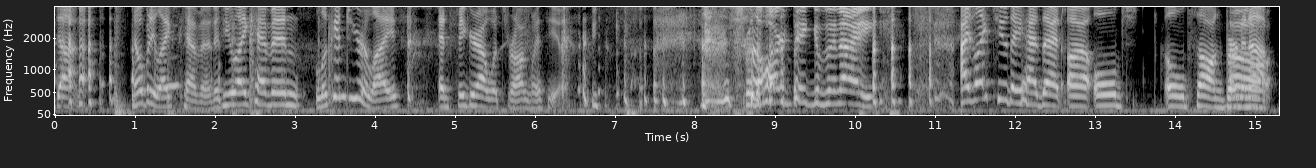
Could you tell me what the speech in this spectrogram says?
Done. Nobody likes Kevin. If you like Kevin, look into your life and figure out what's wrong with you. For the hard take of the night. I like too they had that uh, old old song burning Oh, up.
